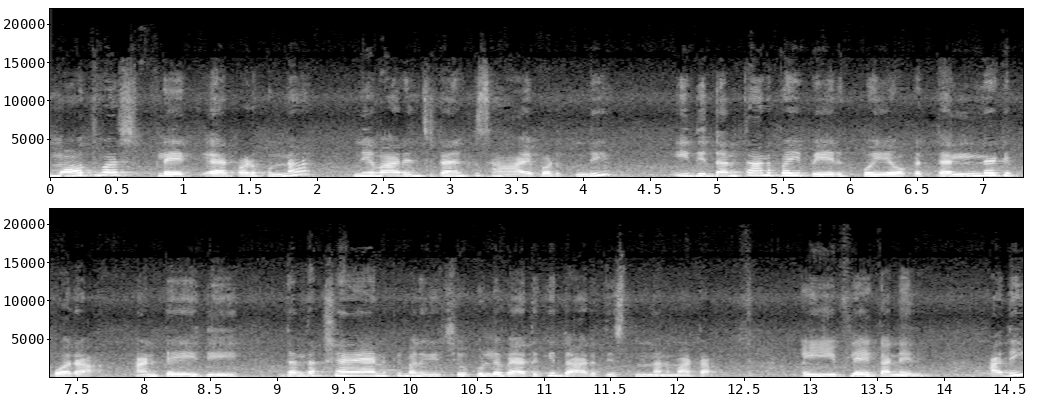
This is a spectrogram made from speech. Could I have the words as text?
మౌత్ వాష్ ప్లేక్ ఏర్పడకుండా నివారించడానికి సహాయపడుతుంది. ఇది దంతాలపై పేరుకుపోయే ఒక తెల్లటి పొర. అంటే ఇది దంతక్షయానికి మనకి చెకుళ్ళ వ్యాధికి దారితీస్తుందనమాట ఈ ఫ్లేక్ అనేది. అది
